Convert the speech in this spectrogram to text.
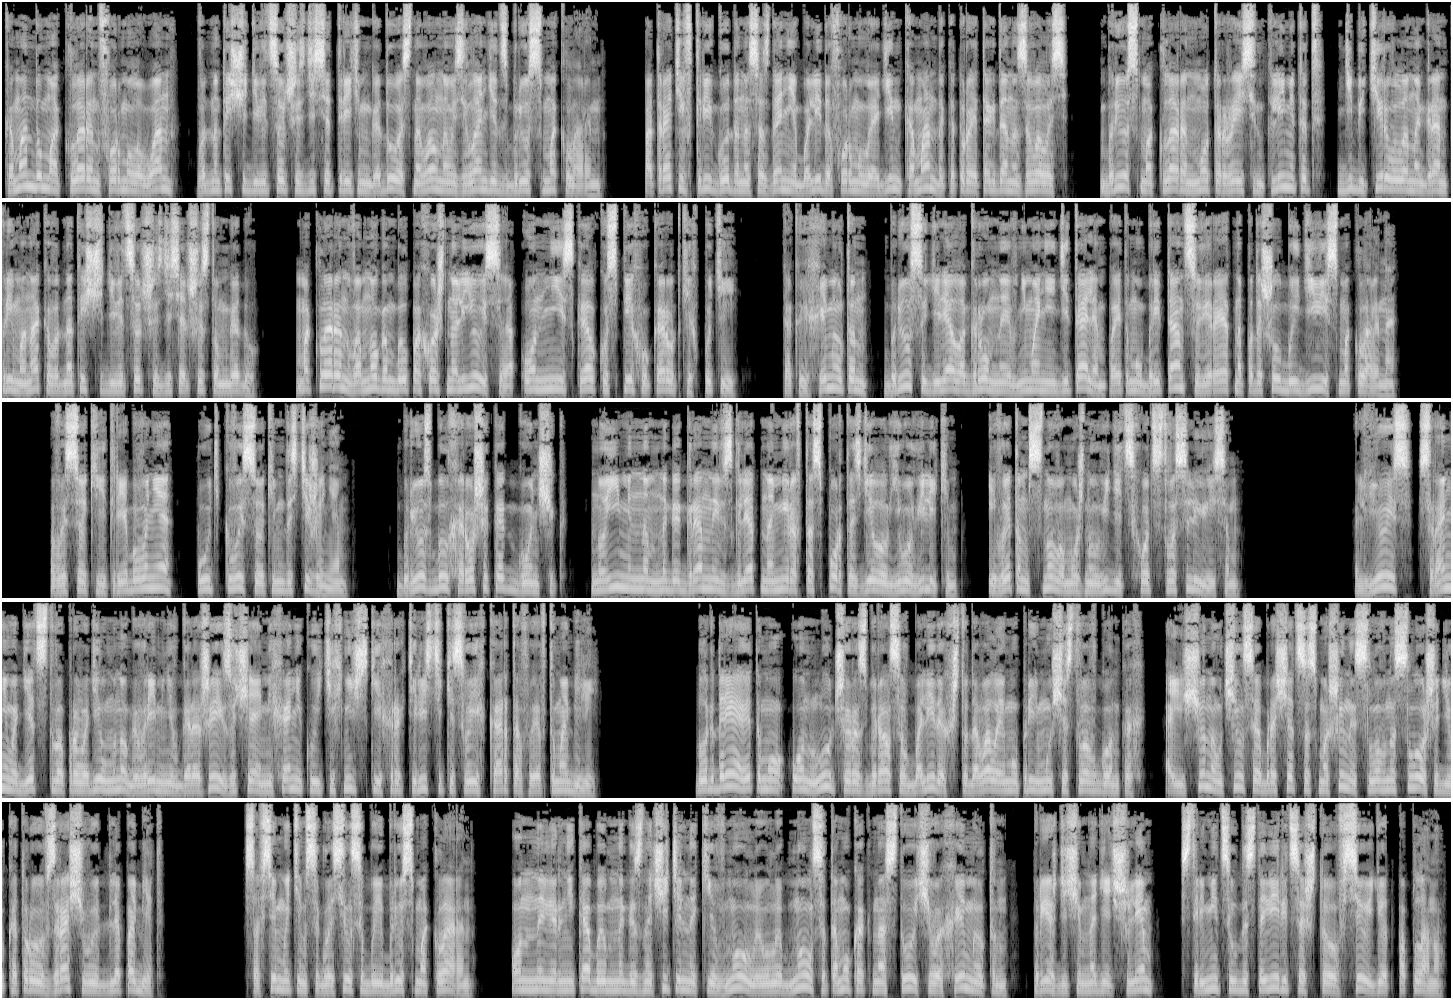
Команду Макларен Формула-1 в 1963 году основал новозеландец Брюс Макларен. Потратив три года на создание болида Формулы-1, команда, которая тогда называлась Bruce McLaren Motor Racing Limited, дебютировала на Гран-при Монако в 1966 году. Макларен во многом был похож на Льюиса, он не искал к успеху коротких путей. Как и Хэмилтон, Брюс уделял огромное внимание деталям, поэтому британцу, вероятно, подошел бы и девиз Макларена. Высокие требования, путь к высоким достижениям. Брюс был хороший как гонщик, но именно многогранный взгляд на мир автоспорта сделал его великим, и в этом снова можно увидеть сходство с Льюисом. Льюис с раннего детства проводил много времени в гараже, изучая механику и технические характеристики своих картов и автомобилей. Благодаря этому он лучше разбирался в болидах, что давало ему преимущество в гонках, а еще научился обращаться с машиной словно с лошадью, которую взращивают для побед. Со всем этим согласился бы и Брюс Макларен. Он наверняка бы многозначительно кивнул и улыбнулся тому, как настойчиво Хэмилтон, прежде чем надеть шлем, стремится удостовериться, что все идет по плану.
